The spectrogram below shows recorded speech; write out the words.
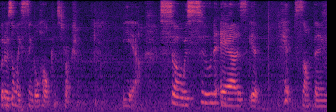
But it was only single hull construction. Yeah, so as soon as it hit something,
